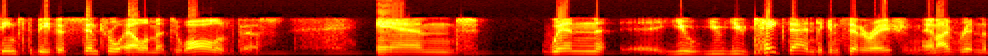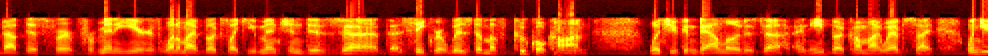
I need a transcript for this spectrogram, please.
seems to be the central element to all of this. And when you you you take that into consideration, and I've written about this for for many years. One of my books, like you mentioned, is uh, the Secret Wisdom of Kukulkan, which you can download as a, an ebook on my website. When you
